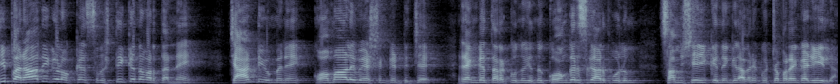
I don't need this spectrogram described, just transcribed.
ഈ പരാതികളൊക്കെ സൃഷ്ടിക്കുന്നവർ തന്നെ ചാണ്ടിയുമ്മനെ കോമാളി വേഷം കെട്ടിച്ച് രംഗത്തിറക്കുന്നു എന്ന് കോൺഗ്രസ്സുകാർ പോലും സംശയിക്കുന്നെങ്കിൽ അവരെ കുറ്റം പറയാൻ കഴിയില്ല.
